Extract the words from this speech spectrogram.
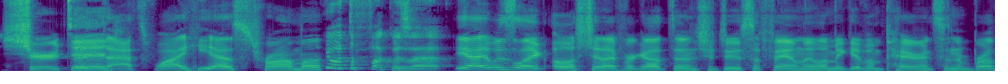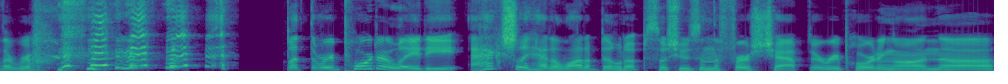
Sure did. that's why he has trauma. Yeah, what the fuck was that? Yeah, it was like, oh shit, I forgot to introduce a family. Let me give him parents and a brother real But the reporter lady actually had a lot of buildup. So she was in the first chapter reporting on, uh,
